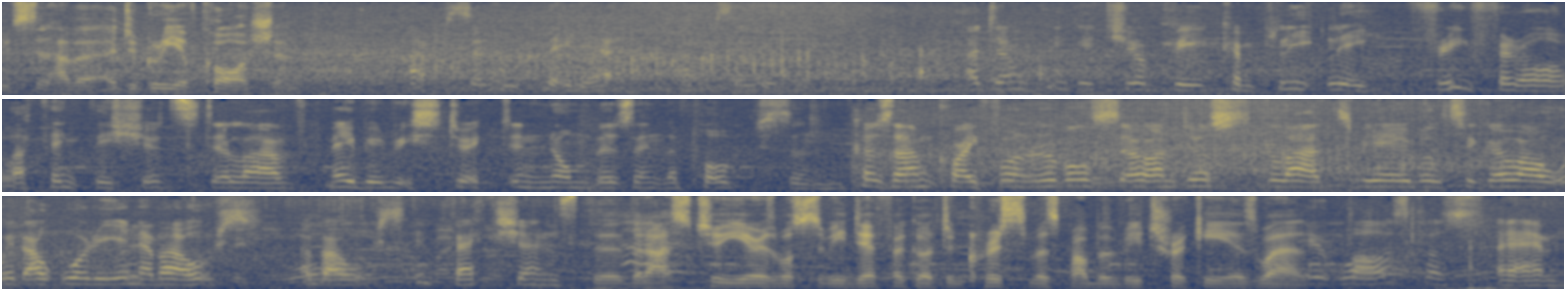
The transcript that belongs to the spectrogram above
You still have a, a degree of caution. Absolutely, yeah, absolutely. I don't think it should be completely free for all. I think they should still have maybe restricting numbers in the pubs, and because I'm quite vulnerable, so I'm just glad to be able to go out without worrying about about infections. The, the last two years must have been difficult, and Christmas probably tricky as well. It was because. Um,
